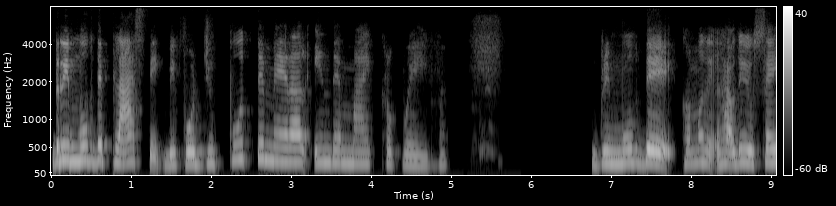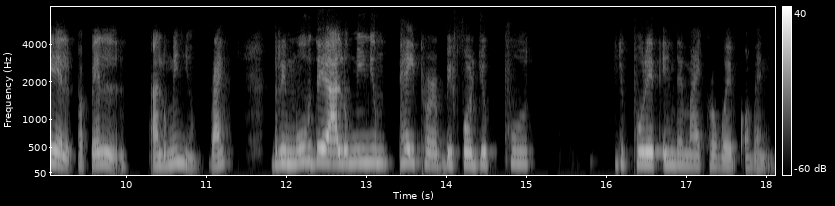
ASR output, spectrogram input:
Remove the plastic before you put the metal in the microwave. Remove the, ¿cómo, how do you say el papel aluminio, right? Remove the aluminum paper before you put you put it in the microwave oven.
